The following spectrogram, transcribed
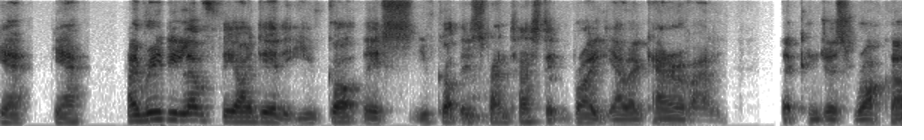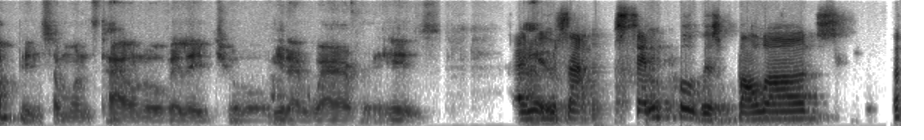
Yeah, yeah. I really love the idea that you've got this, you've got this fantastic bright yellow caravan that can just rock up in someone's town or village or, you know, wherever it is. And, and it was that simple. There's bollards.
